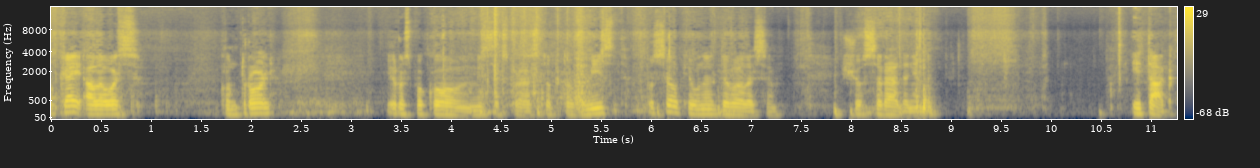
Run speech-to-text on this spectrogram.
Окей, але ось контроль і розпаковуємо міст експрес. Тобто вміст посилки вони дивилися, що всередині. І так,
